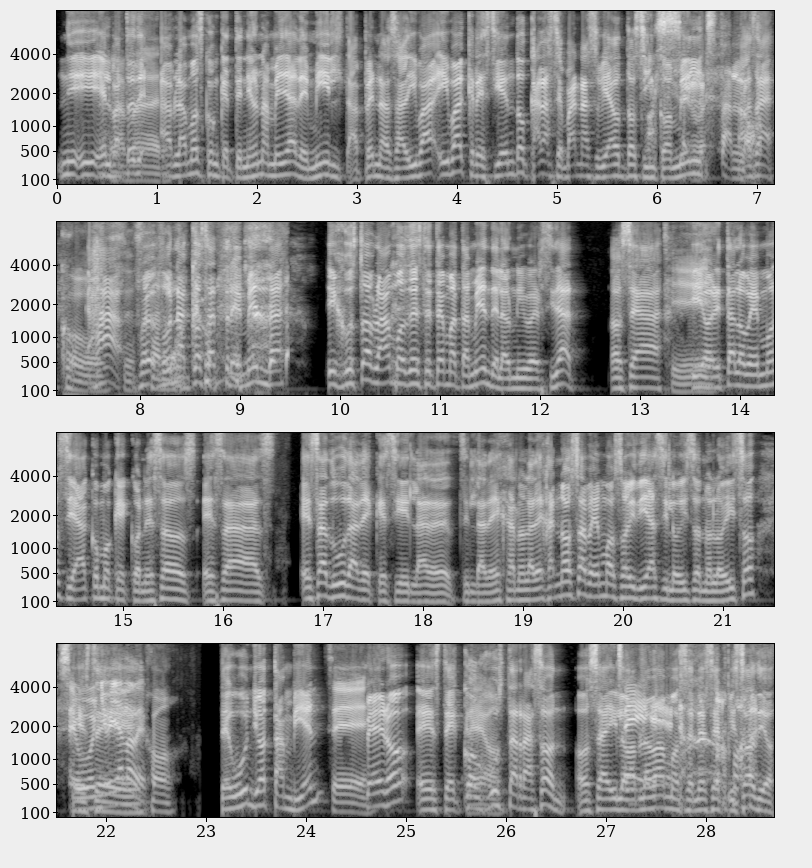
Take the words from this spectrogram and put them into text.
Y, el vato hablamos con que tenía una media de mil apenas. O sea, iba, iba creciendo, cada semana subía otros cinco mil. o sea, fue, fue una cosa tremenda. Y justo hablábamos de este tema también, de la universidad. O sea, y ahorita lo vemos ya como que con esos, esas, esa duda de que si la, si la deja o no la deja. No sabemos hoy día si lo hizo o no lo hizo. Según yo ya la este, dejó. Según yo también, sí. pero este con justa razón. O sea, y lo hablábamos en ese episodio.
